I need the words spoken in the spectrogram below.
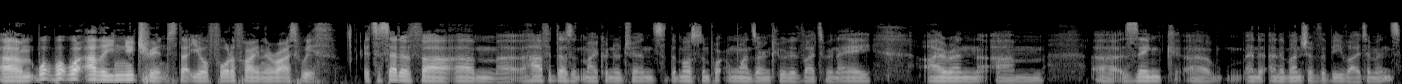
Um, what, what, what are the nutrients that you're fortifying the rice with? It's a set of uh, um, uh, half a dozen micronutrients. The most important ones are included vitamin A, iron, um, uh, zinc, uh, and, and, a bunch of the B vitamins.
